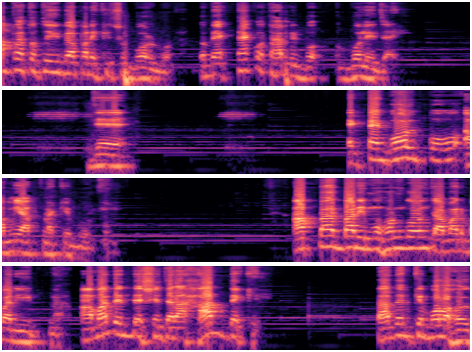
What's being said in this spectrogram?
আপাতত এই ব্যাপারে কিছু বলব না। তবে একটা কথা আমি বলে যাই। যে একটা গল্প আমি আপনাকে বলি আপনার বাড়ি মোহনগঞ্জ, আমার বাড়ি ইটনা। আমাদের দেশে যারা হাত দেখে, তাদেরকে বলা হয়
